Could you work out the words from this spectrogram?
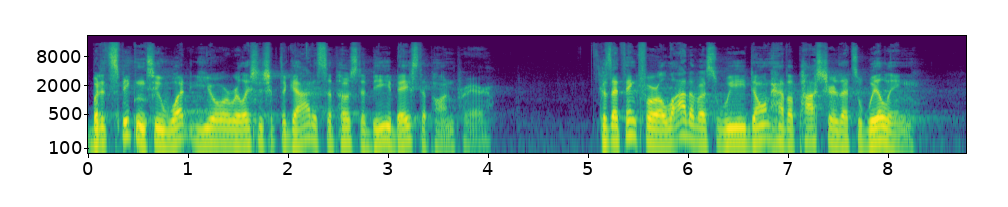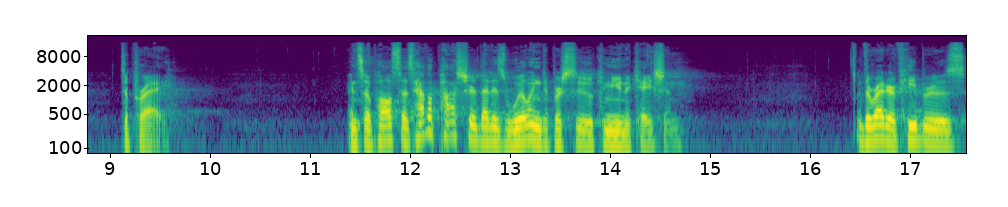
But it's speaking to what your relationship to God is supposed to be based upon prayer. Because I think for a lot of us, we don't have a posture that's willing to pray. And so Paul says, have a posture that is willing to pursue communication. The writer of Hebrews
